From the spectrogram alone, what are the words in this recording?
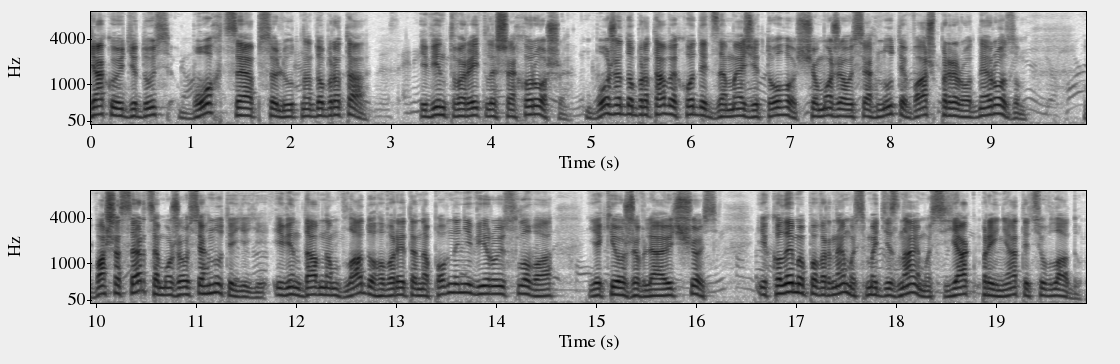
Дякую, дідусь. Бог це абсолютна доброта. І він творить лише хороше. Божа доброта виходить за межі того, що може осягнути ваш природний розум. Ваше серце може осягнути її, і він дав нам владу говорити наповнені вірою слова, які оживляють щось. І коли ми повернемось, ми дізнаємось, як прийняти цю владу.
